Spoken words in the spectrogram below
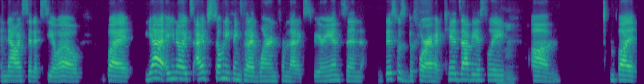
and now I sit at COO, but yeah, you know, it's, I have so many things that I've learned from that experience. And this was before I had kids, obviously. Mhm. Um, but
